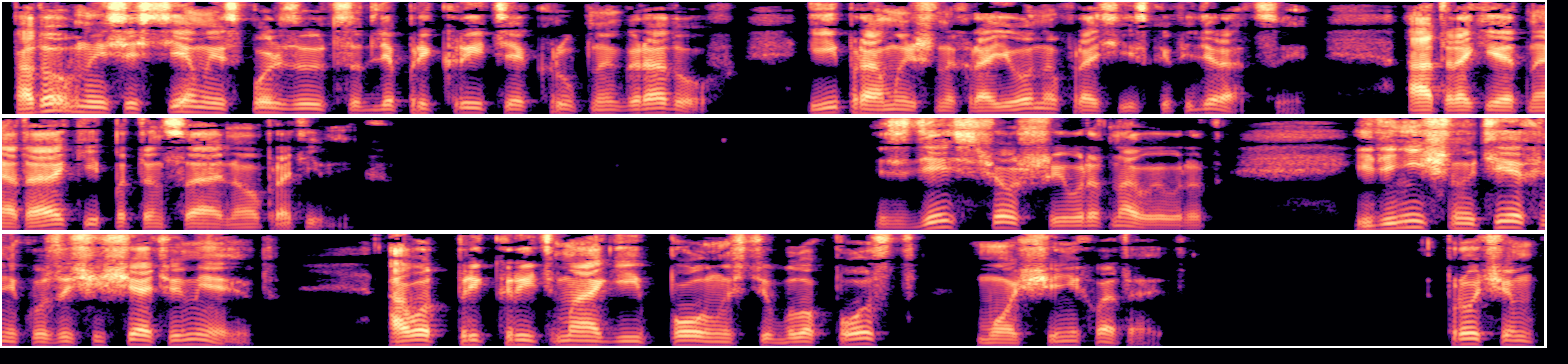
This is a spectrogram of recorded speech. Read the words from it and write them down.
подобные системы используются для прикрытия крупных городов и промышленных районов Российской Федерации от ракетной атаки потенциального противника. Здесь все шиворот на выворот. Единичную технику защищать умеют, а вот прикрыть магией полностью блокпост мощи не хватает. Впрочем,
